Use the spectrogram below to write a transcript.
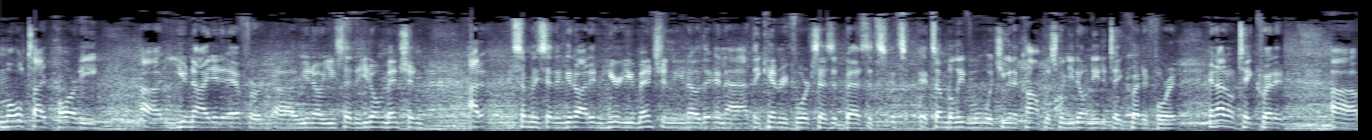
multi-party uh, united effort. Uh, you know, you said you don't mention. I, somebody said, you know, I didn't hear you mention. You know, and I think Henry Ford says it best. It's it's it's unbelievable what you can accomplish when you don't need to take credit for it. And I don't take credit uh,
